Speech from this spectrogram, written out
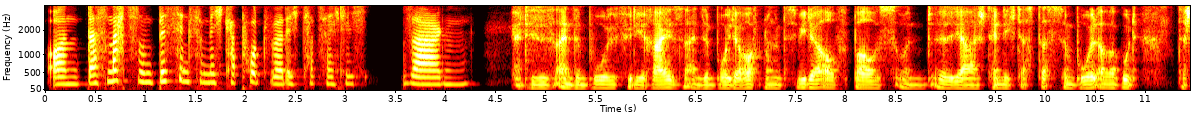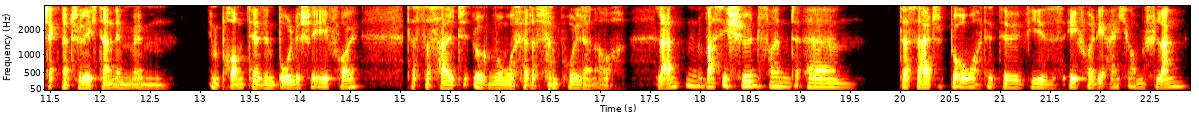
Und das macht so ein bisschen für mich kaputt, würde ich tatsächlich sagen. Ja, dieses ein Symbol für die Reise, ein Symbol der Hoffnung, des Wiederaufbaus und äh, ja, ständig das, das Symbol. Aber gut, da steckt natürlich dann im, im, im Prompt der symbolische Efeu dass das halt irgendwo muss ja das Symbol dann auch landen. Was ich schön fand, äh, dass er halt beobachtete, wie dieses Efeu die Eiche umschlang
